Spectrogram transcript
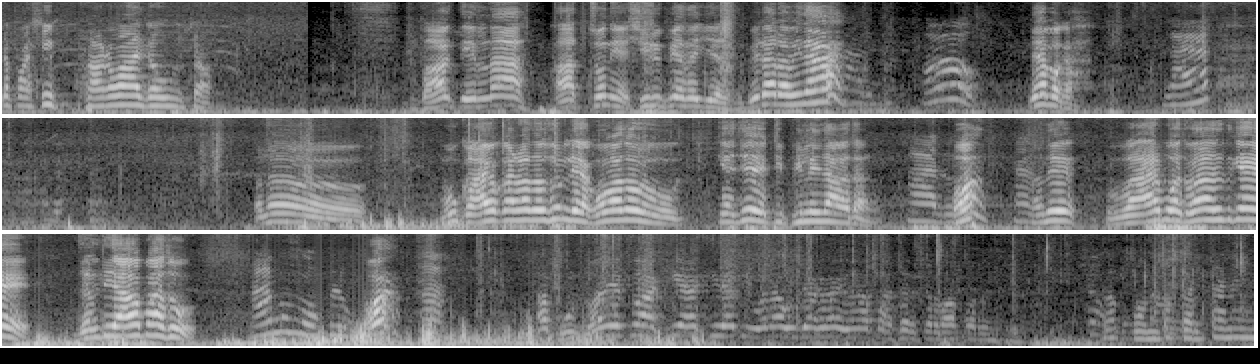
ને પછી ફરવા જવું છે. ભાવ તેલના આઠસો ને એસી રૂપિયા થઈ ગયા. બેટા રવિના ઓ લે બકા. લાયા? અને હું ગાયો કાઢવા દઉં છું ને લેખવા તો કે જે ટિફિન લઈને આવ્યા હતા હો? અને વાર બોધવાના છે કે જલ્દી આવો પાછું. હા હું મોકલું. હો? હા. આ ભૂંડવાની એક તો આખી આખી રાત એના ઉજાગરા એના પાછળ કરવા પડે ફોન તો કરતા નહીં.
